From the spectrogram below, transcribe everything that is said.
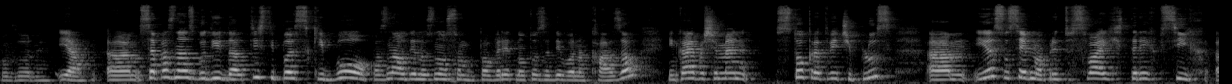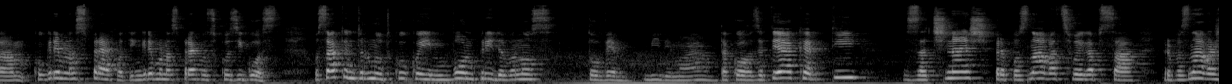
pozorni. Ja, um, se pa zna zgoditi, da tisti pes, ki bo poznal delo z nosom, bo pa verjetno to zadevo nakazal. In kaj pa še meni stokrat večji plus. Um, jaz osebno pri svojih treh psih, um, ko grem na sprehod in gremo na sprehod skozi gost, v vsakem trenutku, ko jim von pride v nos, to vem. Vidimo, ja. Tako, zato, ker ti začneš prepoznavati svojega psa, prepoznavaš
